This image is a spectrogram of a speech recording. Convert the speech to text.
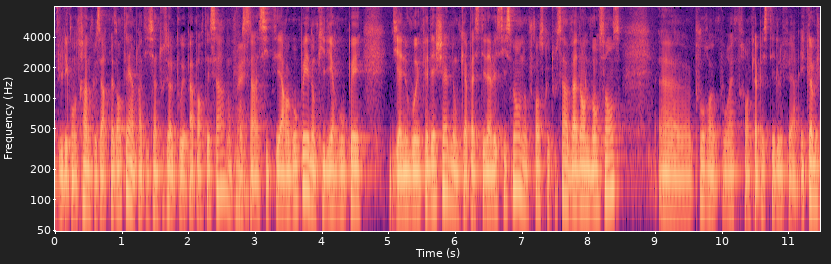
vu les contraintes que ça représentait. Un praticien tout seul ne pouvait pas porter ça, donc ça a incité à regrouper. Donc, il dit regrouper, dit à nouveau effet d'échelle, donc capacité d'investissement. Donc, je pense que tout ça va dans le bon sens. Euh, pour, pour être en capacité de le faire. Et comme je,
